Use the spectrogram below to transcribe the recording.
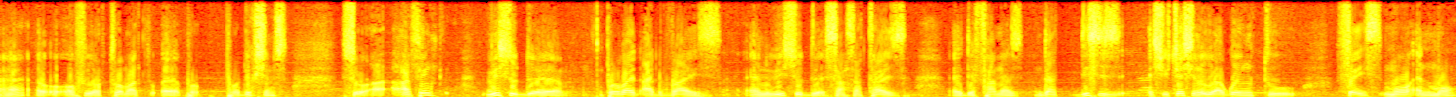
uh, of your tomato uh, productions. So I, I, think we should uh, provide advice and we should sensitize uh, the farmers that this is a situation we are going to face more and more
